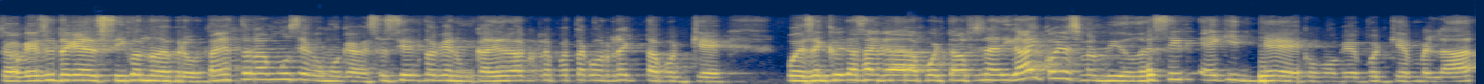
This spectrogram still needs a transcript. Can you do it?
tengo que decirte que sí, cuando me preguntan esto de la música, como que a veces siento que nunca dado la respuesta correcta porque puede ser que ahorita salga de la puerta de la oficina y diga, ay, coño, se me olvidó decir XY, como que porque en verdad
